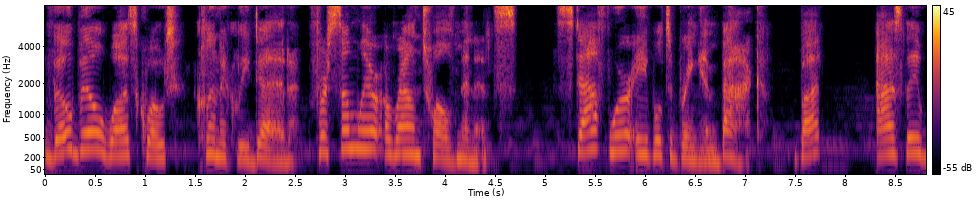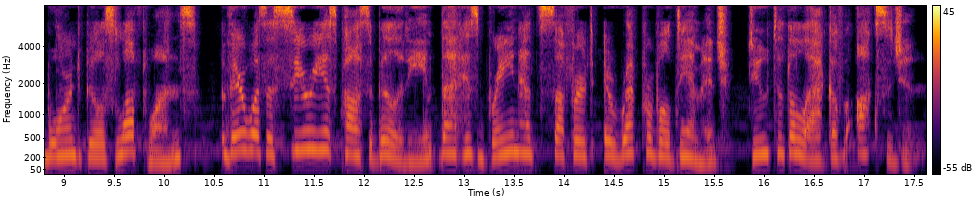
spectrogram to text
Though Bill was, quote, clinically dead for somewhere around 12 minutes, staff were able to bring him back, but as they warned Bill's loved ones, there was a serious possibility that his brain had suffered irreparable damage due to the lack of oxygen.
